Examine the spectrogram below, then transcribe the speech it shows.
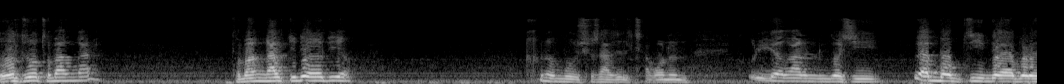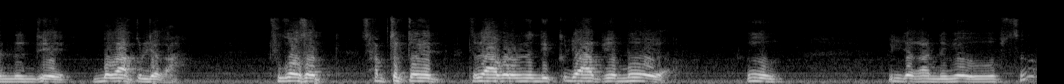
어디로 도망가나 도망갈 길이 어디요 그놈의 수사실 차고는 끌려가는 것이 왜 몸뚱이 내버렸는지 뭐가 끌려가? 죽어서 삼척도에 들어가 버렸는데 끌려갈 게 뭐야? 어, 끌려간 놈이 없어?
